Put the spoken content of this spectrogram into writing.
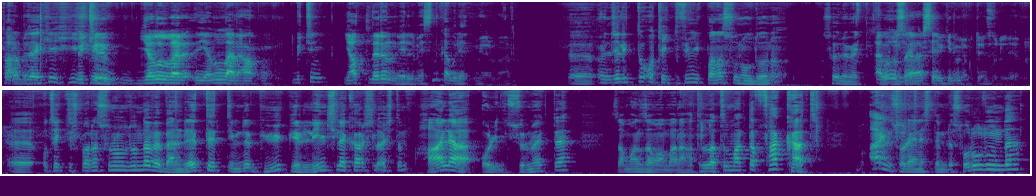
Tarabya'daki hiçbir bütün yalılar yalılar bütün yatların verilmesini kabul etmiyorum abi. Ee, öncelikle o teklifin ilk bana sunulduğunu söylemek Abi o zorundayım. sıralar sevgilim yoktu özür diliyorum. Ee, o teklif bana sunulduğunda ve ben reddettiğimde büyük bir linç ile karşılaştım. Hala o linç sürmekte. Zaman zaman bana hatırlatılmakta. Fakat aynı soru Enes Demir'e sorulduğunda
